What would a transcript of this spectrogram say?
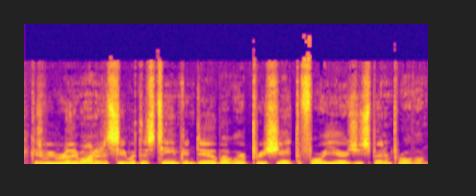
because we really wanted to see what this team can do, but we appreciate the four years you spent in Provo.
